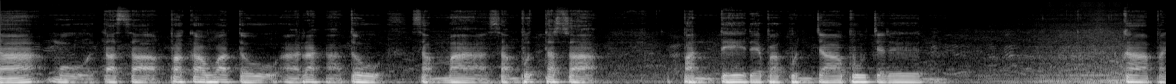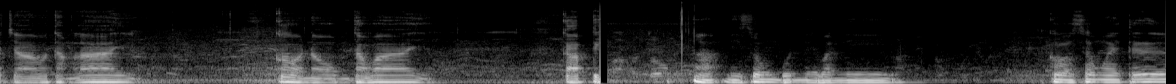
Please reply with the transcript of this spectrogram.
นะโมตัสสะปะคะวะโตอะระหะโต สัมมาสัมพุทธัสสะปันเตเดพระคุณเจ้าผู้เจริญ ข้าพเจ้าทั้งหลายก็น้อมถวาย กับปิอานิสงบุญในวันนี้ ก็ทรงให้ถึง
